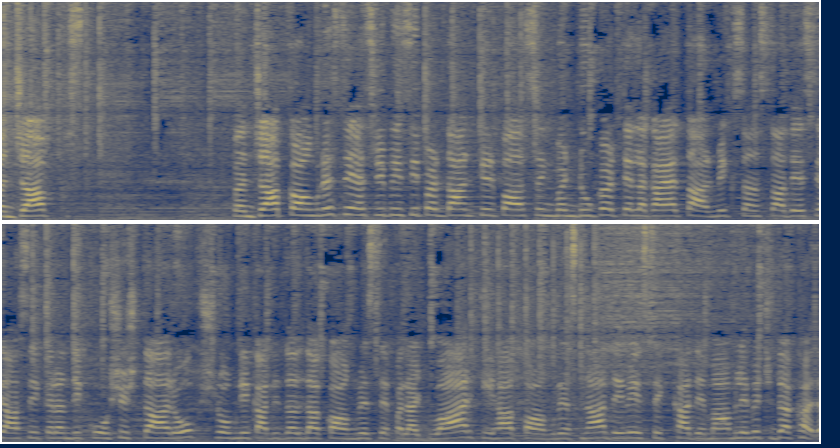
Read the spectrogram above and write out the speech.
ਪੰਜਾਬ ਪੰਜਾਬ ਕਾਂਗਰਸ ਦੇ ਐਸਜੀਪੀਸੀ ਪ੍ਰਧਾਨ ਕਿਰਪਾਲ ਸਿੰਘ ਬੰਡੂਗਰ ਤੇ ਲਗਾਇਆ ਧਾਰਮਿਕ ਸੰਸਥਾ ਦੇ ਸਿਆਸੀਕਰਨ ਦੀ ਕੋਸ਼ਿਸ਼ ਦਾ ਆਰੋਪ। ਸ਼੍ਰੋਮਣੀ ਅਕਾਲੀ ਦਲ ਦਾ ਕਾਂਗਰਸ ਤੇ ਪਲਟਵਾਰ ਕਿਹਾ ਕਾਂਗਰਸ ਨਾ ਦੇਵੇ ਸਿੱਖਾਂ ਦੇ ਮਾਮਲੇ ਵਿੱਚ ਦਖਲ।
